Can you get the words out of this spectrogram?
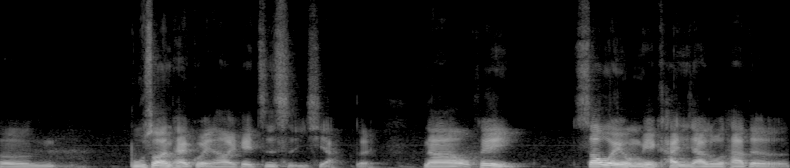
嗯，不算太贵，然后也可以支持一下。对，那我可以稍微我们可以看一下说它的，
